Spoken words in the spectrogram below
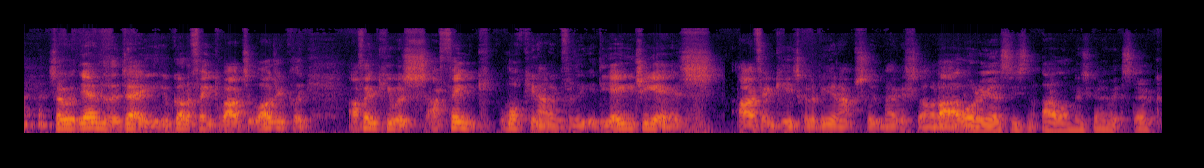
so at the end of the day, you've got to think about it logically. I think he was, I think looking at him for the, the age he is, I think he's going to be an absolute megastar. My worry is he's, how long he's going to be at Stoke.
